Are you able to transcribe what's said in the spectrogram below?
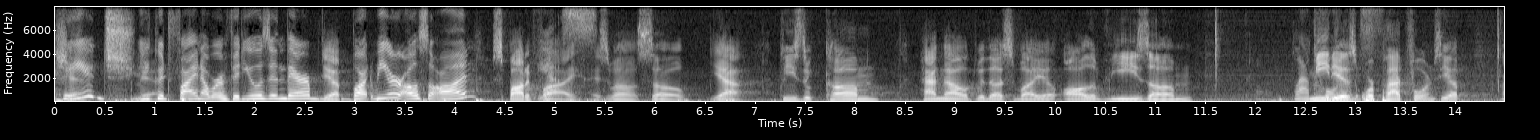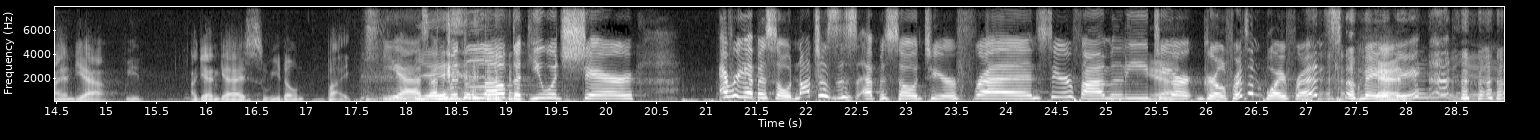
page. You could find our videos in there. Yep. But we are also on. Spotify Yes. as well. So yeah, please do come hang out with us via all of these um, medias or platforms. Yep, and yeah, we again, guys, we don't bite. Yes. And we'd love that you would share every episode, not just this episode, to your friends, to your family, to your girlfriends and boyfriends, maybe. Yeah,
